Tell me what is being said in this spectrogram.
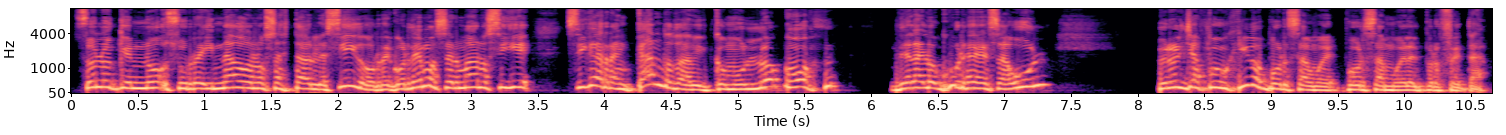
solo que no, su reinado no se ha establecido. Recordemos, hermanos, sigue, sigue arrancando David como un loco de la locura de Saúl, pero él ya fue ungido por Samuel, por Samuel el profeta.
